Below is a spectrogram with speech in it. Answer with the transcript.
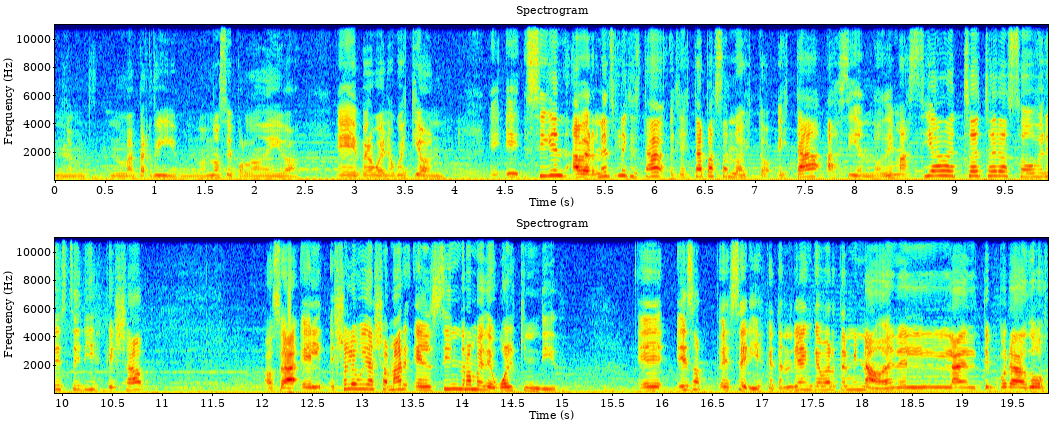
no- me perdí, no, no sé por dónde iba. Eh, pero bueno, cuestión. Eh, eh, siguen, a ver, Netflix le está pasando esto, está haciendo demasiada cháchara sobre series que ya... O sea, el, yo le voy a llamar el síndrome de Walking Dead. Eh, esas eh, series que tendrían que haber terminado en el- la temporada 2,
